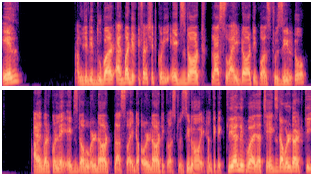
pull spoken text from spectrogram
L আমি যদি দুবার, একবার ডিফারেন্সিয়েট করি X dot plus Y dot equals to zero আরেকবার করলে X double dot plus Y double dot equals to zero এখান থেকে ক্লিয়ারলি বোঝা যাচ্ছে এক্স ডবল ডট কি?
